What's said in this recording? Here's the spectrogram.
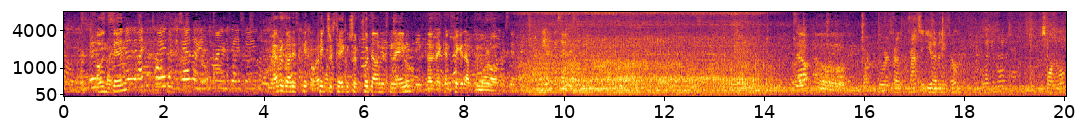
Oh, and then If I could tie them together, I wouldn't mind you guys going whoever got his pi- picture taken should put down his name so they can pick it up tomorrow. Fran- Francie, do you have any film that I can have? Just one roll?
